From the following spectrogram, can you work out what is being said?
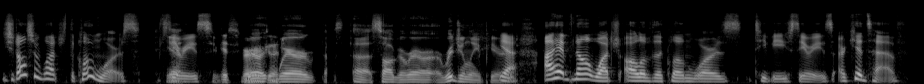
You should also watch the Clone Wars series. Yeah, series. It's very where, good. Where uh, Saw Gerrera originally appeared. Yeah, I have not watched all of the Clone Wars TV series. Our kids have,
